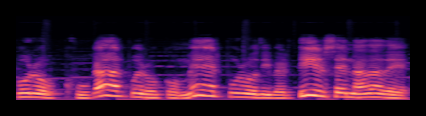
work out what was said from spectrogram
puro jugar, puro comer, puro divertirse, nada de,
